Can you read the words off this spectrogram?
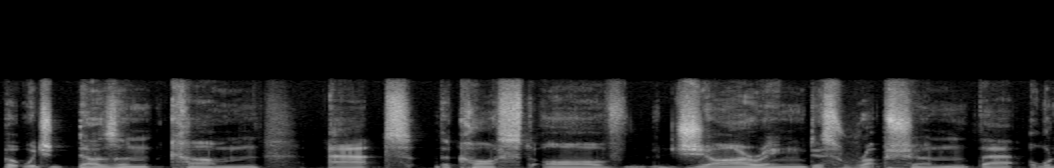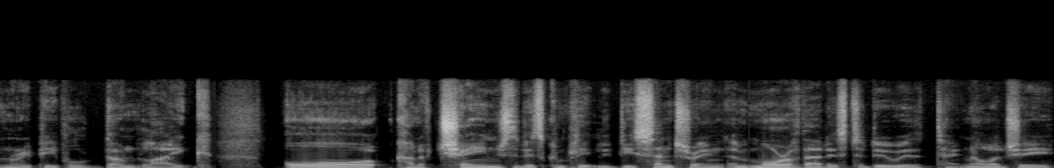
but which doesn't come at the cost of jarring disruption that ordinary people don't like or kind of change that is completely decentering. And more of that is to do with technology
